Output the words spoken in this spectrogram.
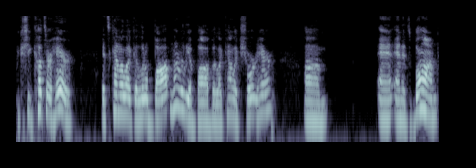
because she cuts her hair. It's kind of like a little bob, not really a bob, but like kind of like short hair. Um, and and it's blonde,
